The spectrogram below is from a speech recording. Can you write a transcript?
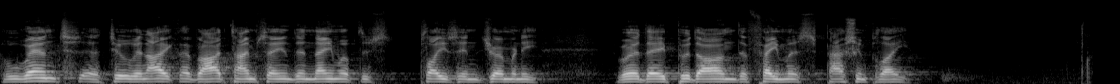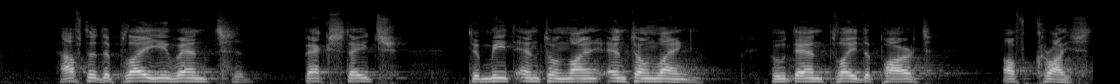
who went uh, to, and I have a hard time saying the name of this place in Germany where they put on the famous Passion Play. After the play, he went backstage to meet Anton Lang, Anton Lang who then played the part of Christ.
